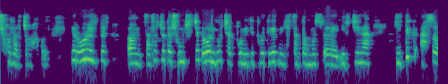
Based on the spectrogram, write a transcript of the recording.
чухал болж байгаа байхгүй. Тэр өөрөөр хэлбэл залуучуудаа шүүмжилчихэд өөр юу ч чаддгүй мэддэггүй тэгээд нэг их цантай хүмүүс э, ирж ийна гэдэг асуу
